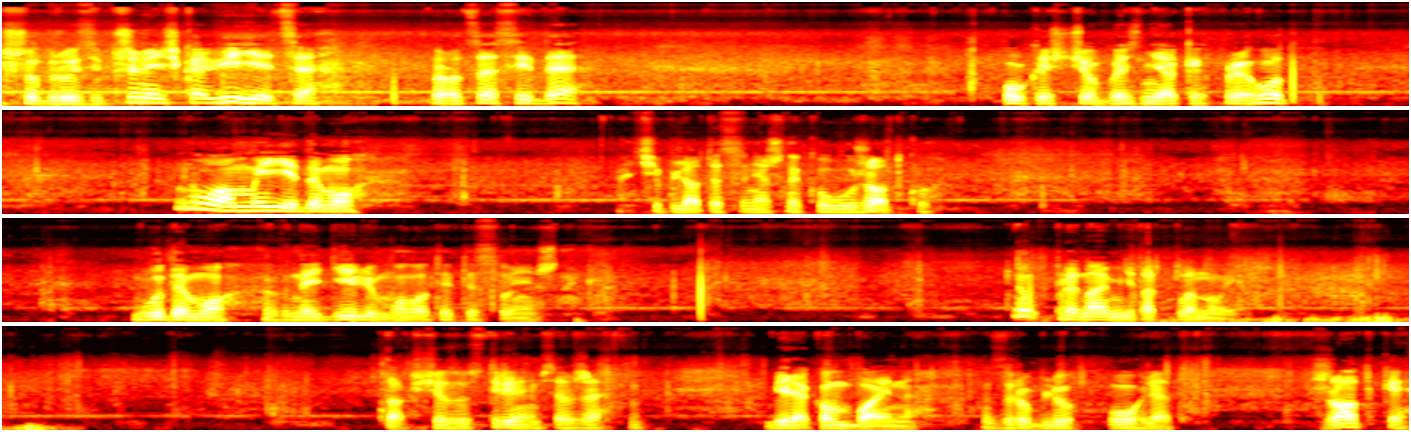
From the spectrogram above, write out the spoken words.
Що, друзі, пшеничка віється, процес іде. Поки що без ніяких пригод. Ну, а ми їдемо чіпляти соняшникову жатку. Будемо в неділю молотити соняшник. Ну, принаймні так планую. Так, що зустрінемося вже біля комбайна. Зроблю огляд жатки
